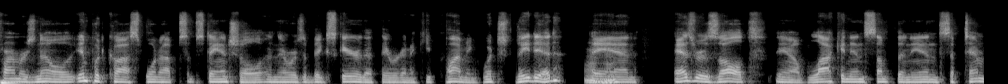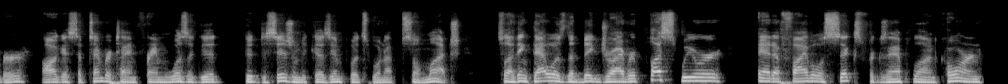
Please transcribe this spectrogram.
farmers know, input costs went up substantial, and there was a big scare that they were going to keep climbing, which they did. Mm-hmm. And as a result, you know, locking in something in September, August, September timeframe was a good good decision because inputs went up so much. So I think that was the big driver. Plus, we were at a 506, for example, on corn.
